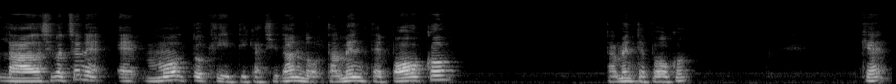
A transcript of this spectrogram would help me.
la, la situazione è molto critica, ci danno talmente poco, talmente poco, che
